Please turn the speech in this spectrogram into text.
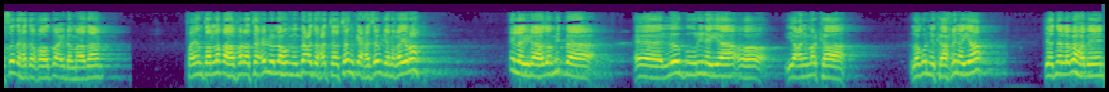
oo saddex dalqadoodba ay dhammaadaan. Fa in tallaqaha falaa taxillu lahu min bacdu xataa tankixa zawjan hayrah in la yidhaahdo mid baa loo guurinayaa oo yacni markaa lagu nikaaxinayaa dabeedna laba habeen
